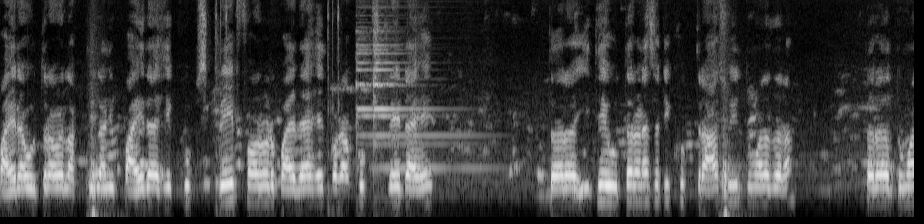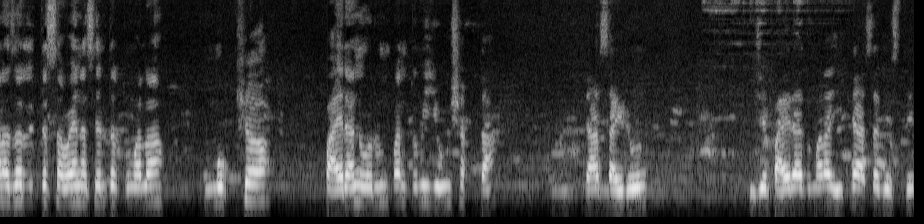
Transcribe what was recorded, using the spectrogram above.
पायऱ्या उतराव्या लागतील आणि पायऱ्या हे खूप स्ट्रेट फॉरवर्ड पायऱ्या आहेत. बघा खूप स्ट्रेट आहे. तर इथे उतरण्यासाठी खूप त्रास होईल तुम्हाला जरा. तर तुम्हाला जर इथे सवय नसेल तर तुम्हाला मुख्य पायऱ्यांवरून पण तुम्ही येऊ शकता. त्या साईडहून जे पायऱ्या तुम्हाला इथे असं दिसतील.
